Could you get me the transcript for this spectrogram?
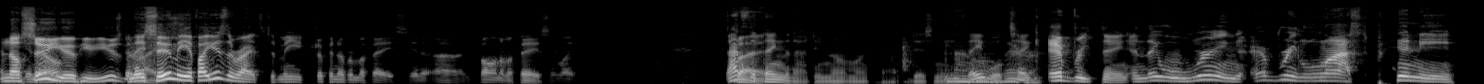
and they'll You sue know? you if you use. The and they sue me if I use the rights to me tripping over my face, you know, uh, falling on my face. I'm like, that's the thing that I do not like about Disney. is they will take they're- everything and they will wring every last penny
